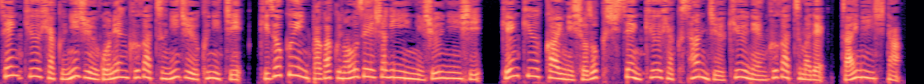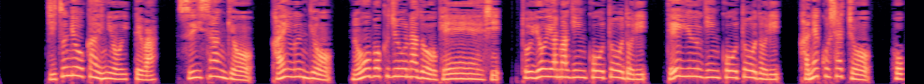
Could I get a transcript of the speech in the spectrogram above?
1925年9月29日、貴族院多額納税者議員に就任し、研究会に所属し1939年9月まで在任した。実業界においては、水産業、海運業、農牧場などを経営し、豊山銀行頭取、定友銀行頭取、金子社長、北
